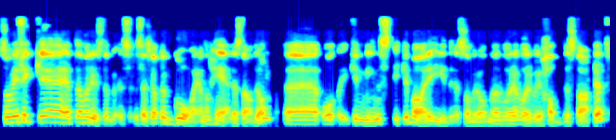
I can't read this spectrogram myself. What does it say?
Så vi fikk eh, et analyseselskap til å gå gjennom hele stadion. Eh, og ikke minst ikke bare idrettsområdene våre hvor vi hadde startet.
